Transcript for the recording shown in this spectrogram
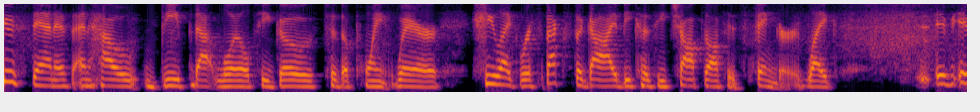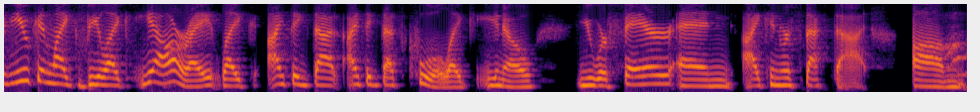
to Stannis and how deep that loyalty goes to the point where he like respects the guy because he chopped off his fingers like if if you can like be like, yeah, all right, like I think that I think that's cool. Like, you know, you were fair and I can respect that. Um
